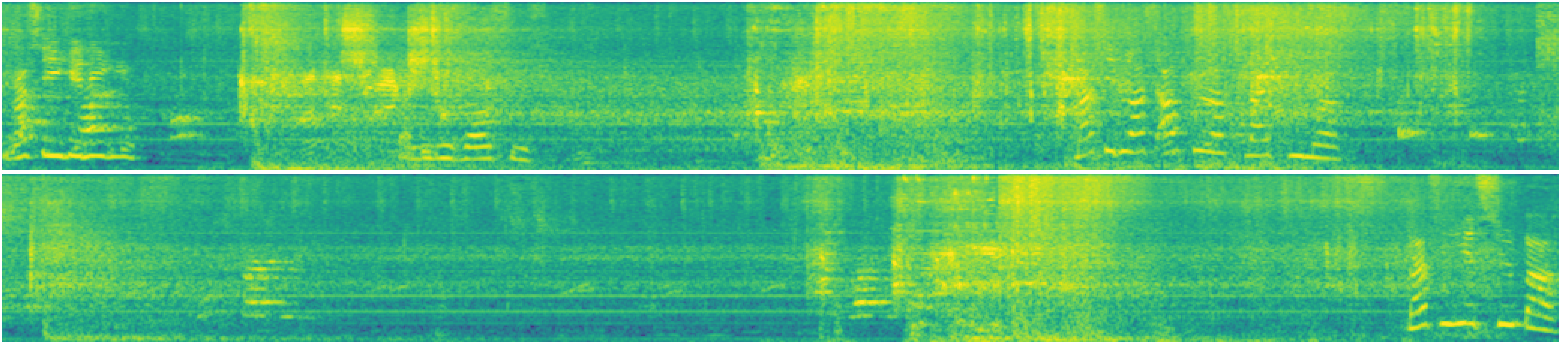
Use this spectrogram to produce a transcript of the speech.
Was hier liegen? Da liegen Saufen. Matti, du hast noch zwei Teamer. Matti, hier ist super.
